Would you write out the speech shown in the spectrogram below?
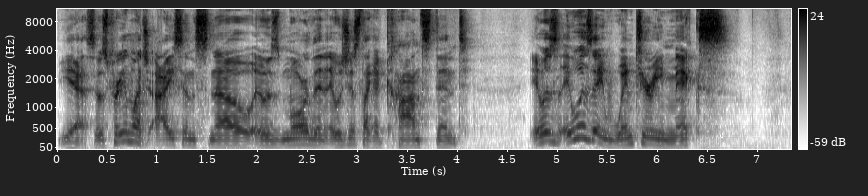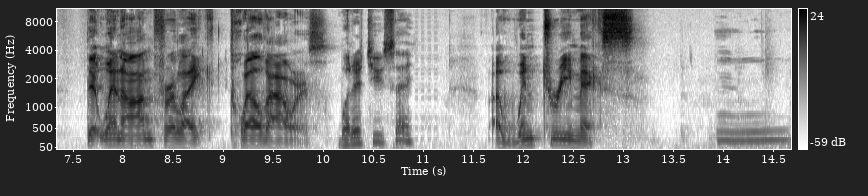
Yes, it was pretty much ice and snow. It was more than it was just like a constant. It was it was a wintry mix that went on for like 12 hours. What did you say? A wintry mix. Mm.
